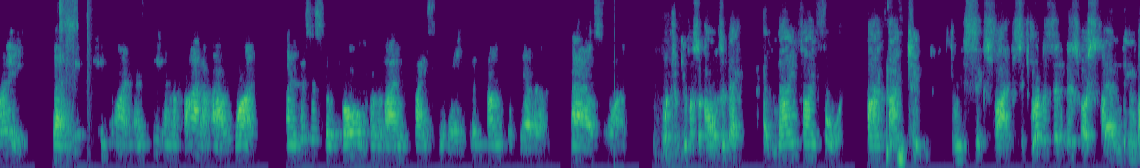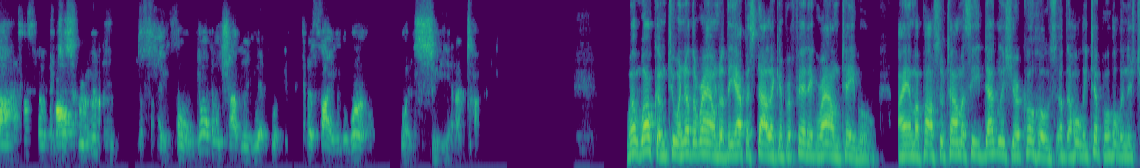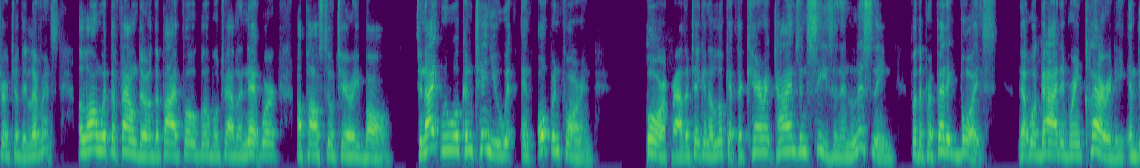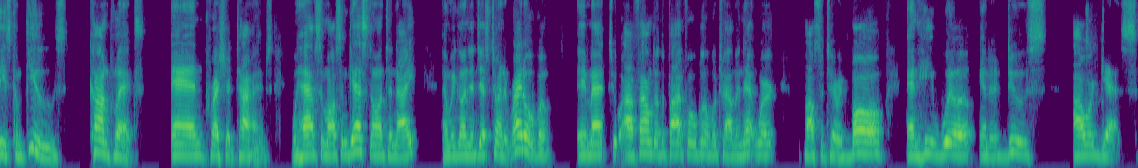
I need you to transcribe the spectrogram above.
pray that we be one as he and the Father are one. And this is the goal for the body of Christ today to come together as one. Won't you give us a call today at 954 552 3656? Representatives are standing by. And just remember the Fivefold Global Traveling Network, unifying the world, one city at a time. Well, welcome to another round of the Apostolic and Prophetic Roundtable. I am Apostle Thomas E. Douglas, your co host of the Holy Temple Holiness Church of Deliverance, along with the founder of the Fivefold Global Traveling Network, Apostle Terry Ball. Tonight, we will continue with an open forum, forum rather, taking a look at the current times and season and listening for the prophetic voice that will guide and bring clarity in these confused, complex, and pressured times. We have some awesome guests on tonight, and we're going to just turn it right over amen, to our founder of the Fivefold Global Traveling Network, Apostle Terry Ball, and he will introduce our guests.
